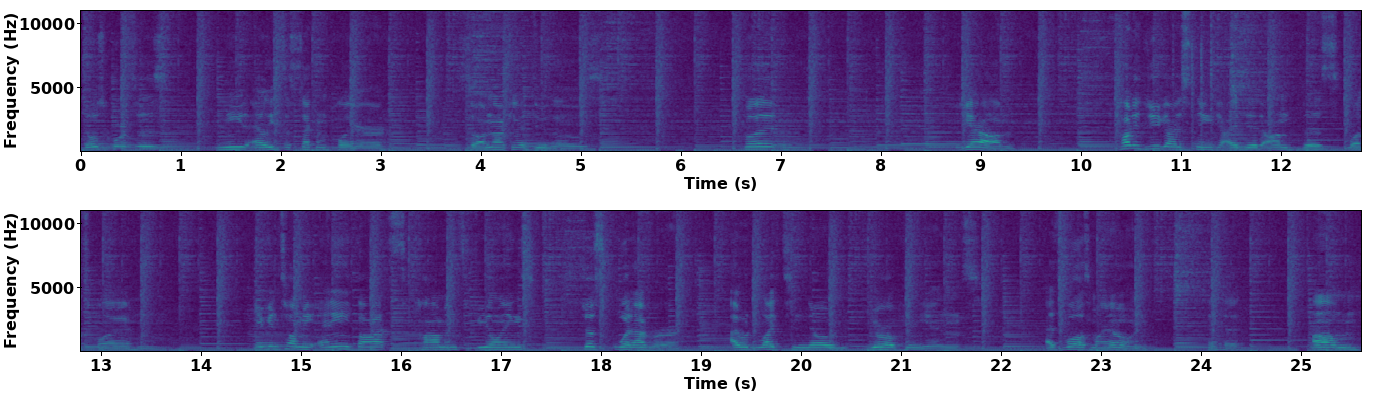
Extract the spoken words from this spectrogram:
those courses need at least a second player, so I'm not gonna do those. But, yeah, um, how did you guys think I did on this Let's Play? You can tell me any thoughts, comments, feelings, just whatever. I would like to know your opinions, as well as my own. um,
